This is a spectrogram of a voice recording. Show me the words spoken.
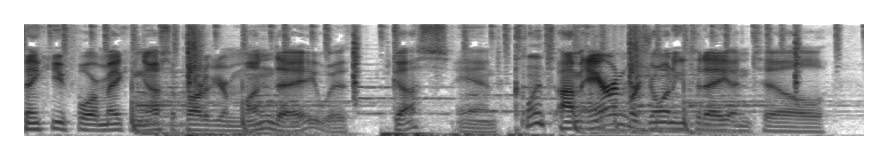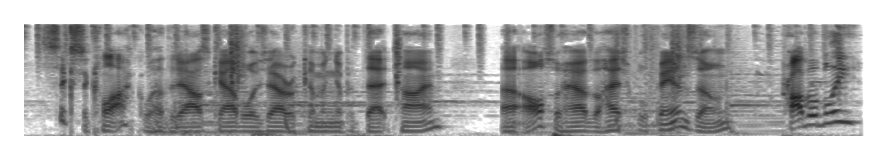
Thank you for making us a part of your Monday with Gus and Clint. I'm Aaron. We're joining you today until six o'clock. We'll have the Dallas Cowboys hour coming up at that time. Uh, also have the high school fan zone. Probably,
